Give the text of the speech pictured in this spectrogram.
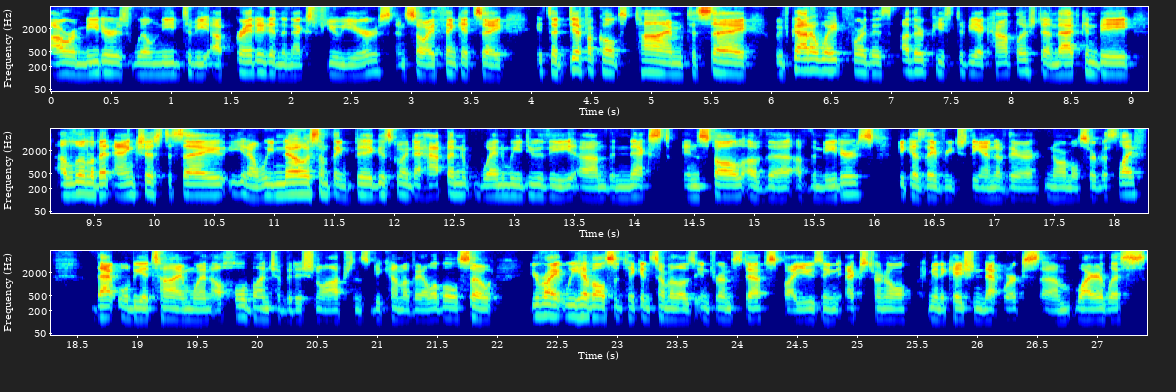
our meters will need to be upgraded in the next few years. And so i think it's a it's a difficult time to say we've got to wait for this other piece to be accomplished. And that can be a little bit anxious to say you know we know something big is going to happen when we do the um, the next install of the of the meters because they've reached the end of their normal service life that will be a time when a whole bunch of additional options become available so you're right. We have also taken some of those interim steps by using external communication networks, um, wireless.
